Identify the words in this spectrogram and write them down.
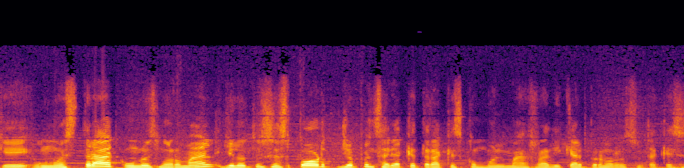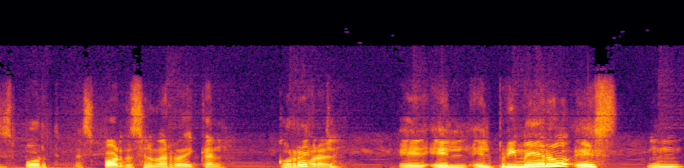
Que uno es track, uno es normal y el otro es sport. Yo pensaría que track es como el más radical, pero no resulta que es sport. Sport es el más radical. Correcto. El, el- el primero es un,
